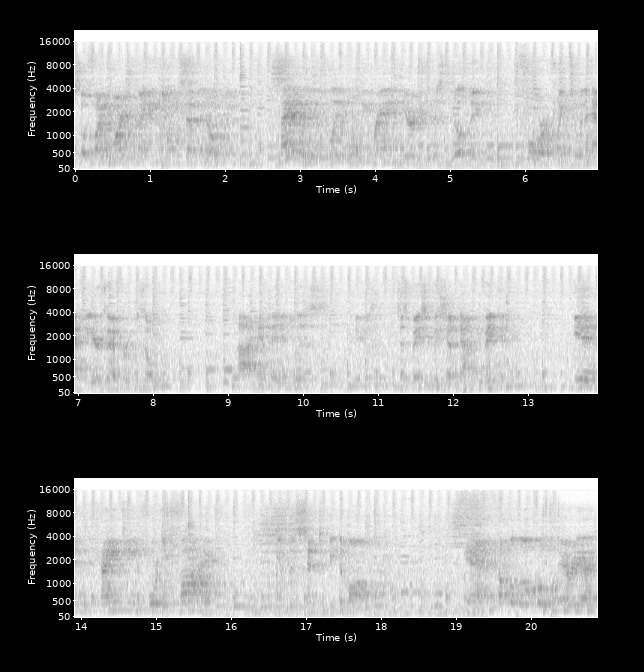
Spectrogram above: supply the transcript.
So finally, March of 1927, it opened. Sadly, the play only ran here in this building for like two and a half years after it was open. Uh, and then it was, it was just basically shut down and vacant. In 1945, it was set to be demolished. And a couple local area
